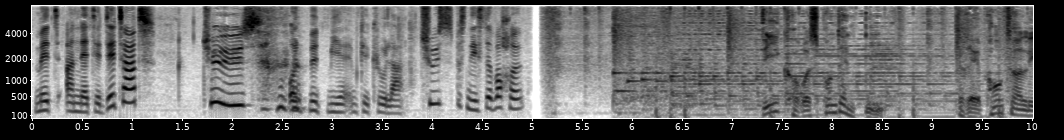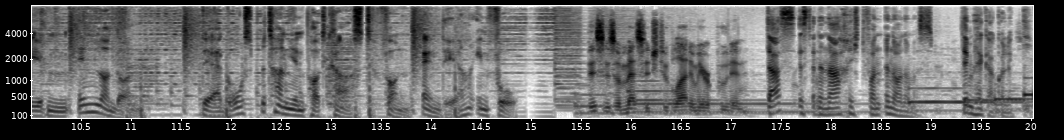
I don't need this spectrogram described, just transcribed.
Mit Annette Dittert. Tschüss. Und mit mir im Köhler. Tschüss, bis nächste Woche. Die Korrespondenten. Reporterleben in London. Der Großbritannien-Podcast von NDR Info. Das ist eine Nachricht von Anonymous, dem Hacker-Kollektiv.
